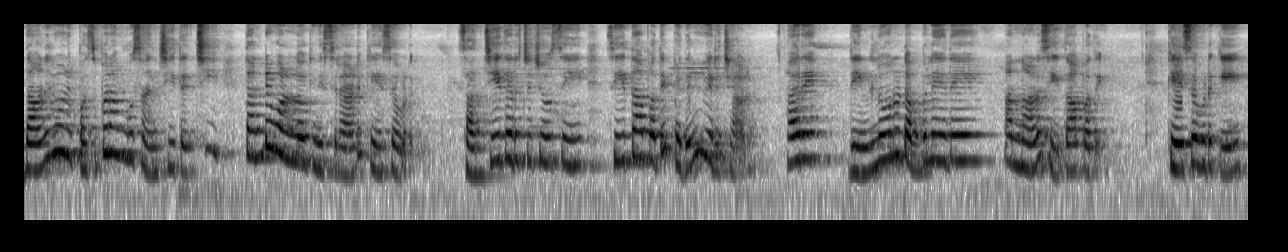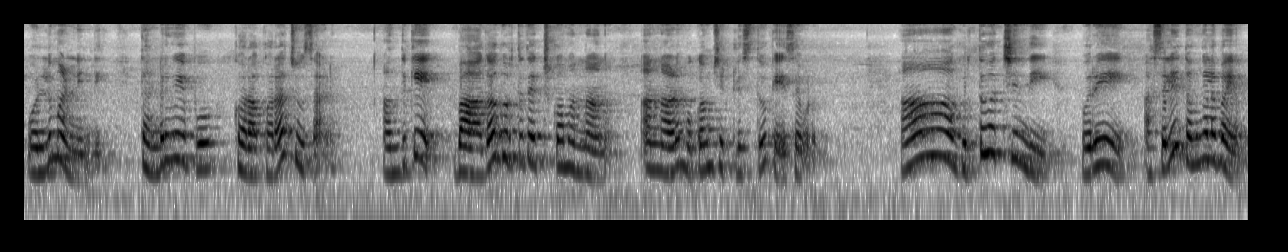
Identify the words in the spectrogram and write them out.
దానిలోని పసుపు రంగు సంచి తెచ్చి తండ్రి ఒళ్ళలోకి విసిరాడు కేశవుడు. సంచి తెరిచి చూసి సీతాపతి పెదవి విరిచాడు. అరే దీనిలోనూ డబ్బు లేదే అన్నాడు సీతాపతి. కేశవుడికి ఒళ్ళు మండింది. తండ్రి వైపు కొర కొర చూశాడు. అందుకే బాగా గుర్తు తెచ్చుకోమన్నాను అన్నాడు ముఖం చిట్లిస్తూ కేశవుడు. ఆ గుర్తు వచ్చింది. ఒరే అసలే దొంగల భయం.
